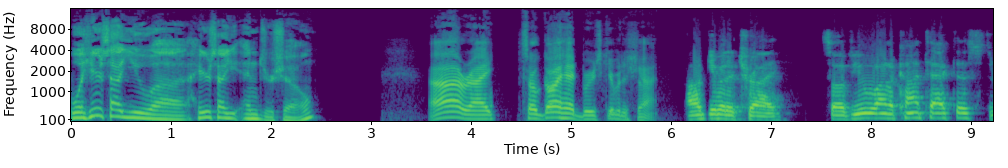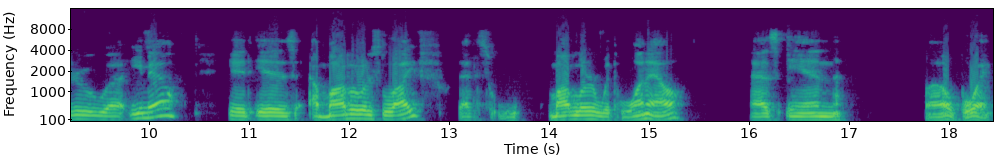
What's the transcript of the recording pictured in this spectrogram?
Well, here's how you uh here's how you end your show. All right. So go ahead, Bruce. Give it a shot. I'll give it a try. So if you want to contact us through uh, email, it is a modeler's life. That's modeler with one L, as in, oh boy,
